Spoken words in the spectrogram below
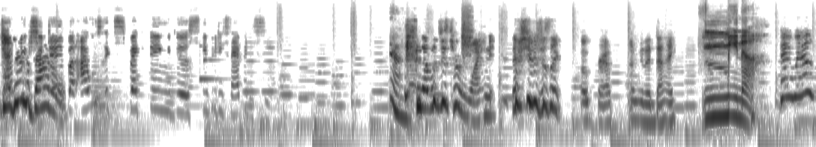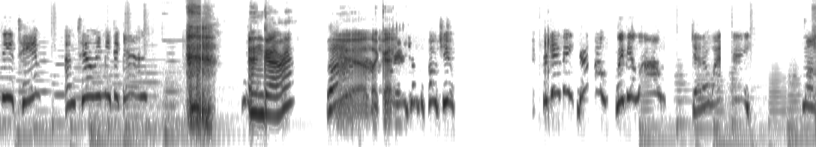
Yeah, I during think the she battle. did, but I was expecting the snippety snappity scene. Yeah. that was just her whining. She was just like, oh crap, I'm gonna die. Mina. Farewell, dear team. Until we meet again. Angara? Ah, Yeah, that guy. I'm trying to poach you. Forgive me. No, leave me alone. Get away. Mom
